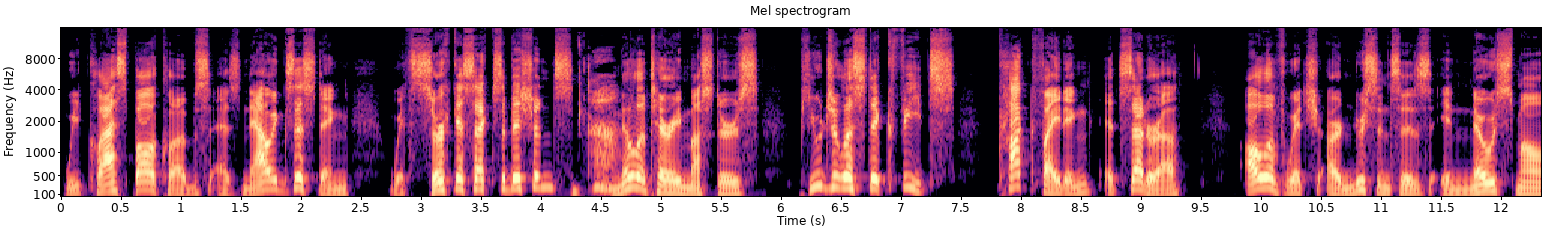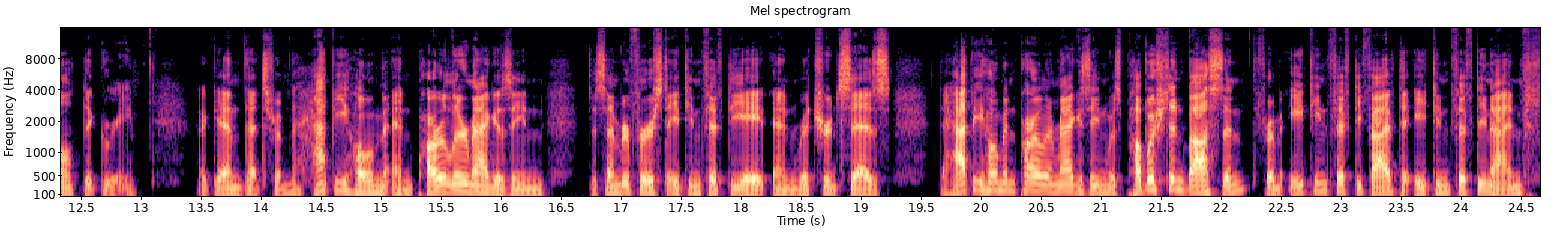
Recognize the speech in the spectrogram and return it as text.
we class ball clubs as now existing with circus exhibitions, military musters, pugilistic feats, cockfighting, etc., all of which are nuisances in no small degree. Again, that's from the Happy Home and Parlor magazine, December 1st, 1858. And Richard says the Happy Home and Parlor magazine was published in Boston from 1855 to 1859.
